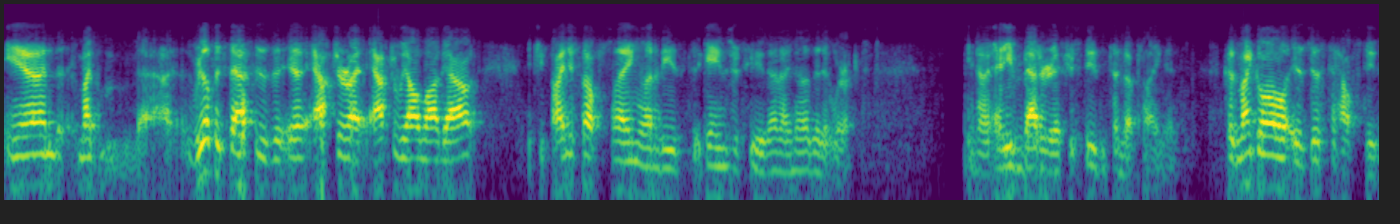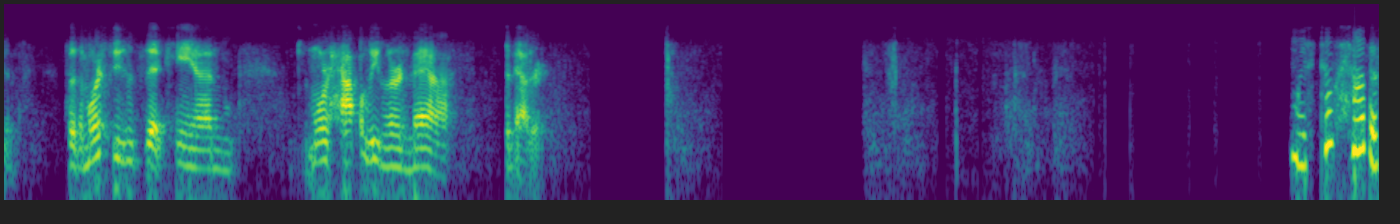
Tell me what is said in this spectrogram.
And my uh, real success is uh, after I, after we all log out. If you find yourself playing one of these games or two, then I know that it worked. You know, and even better if your students end up playing it. Because my goal is just to help students. So the more students that can more happily learn math, the better. We still have a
